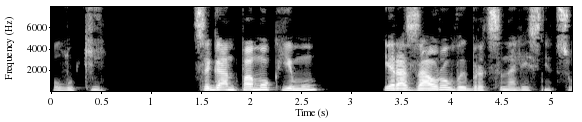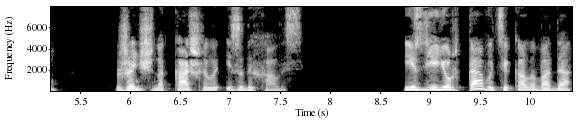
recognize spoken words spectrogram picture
Луки. Цыган помог ему и Розауру выбраться на лестницу. Женщина кашляла и задыхалась. Из ее рта вытекала вода,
